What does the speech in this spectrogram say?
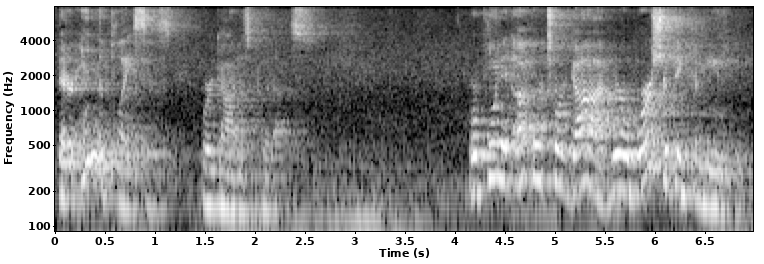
that are in the places where God has put us. We're pointed upward toward God. We're a worshiping community.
